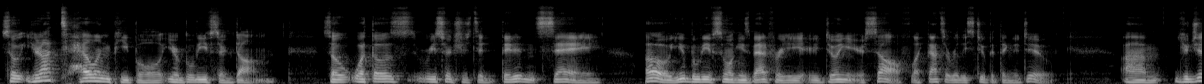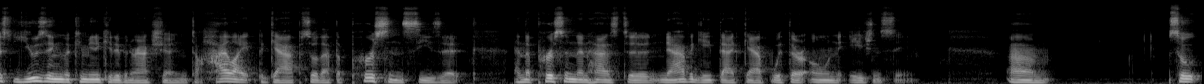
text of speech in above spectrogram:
so you're not telling people your beliefs are dumb so what those researchers did, they didn't say, "Oh, you believe smoking is bad for you. You're doing it yourself." Like that's a really stupid thing to do. Um, you're just using the communicative interaction to highlight the gap so that the person sees it, and the person then has to navigate that gap with their own agency. Um, so,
